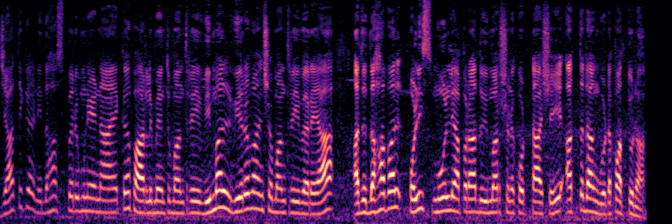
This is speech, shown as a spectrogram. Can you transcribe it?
ජාතික නිදහස් පෙරමුණේ නායක පාර්ලිමේන්තු මන්ත්‍රී විමල් විරවංශ මන්ත්‍රීවරයා අද දහවල් පොලිස් මූල්‍ය අපරාධ විමර්ශන කොට්ටාශයේ අත්අඩංගුවට පත් වුණා.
